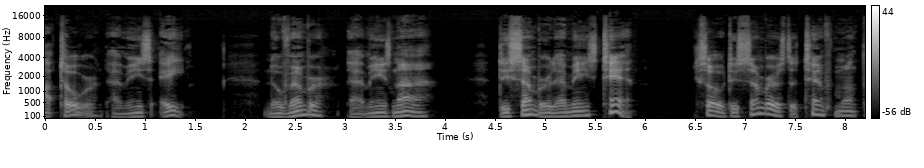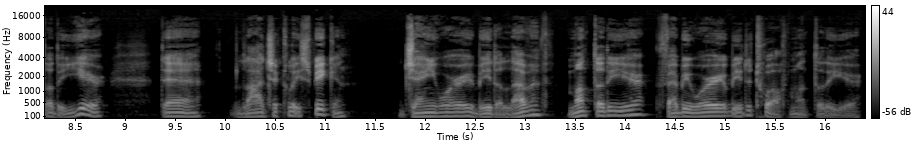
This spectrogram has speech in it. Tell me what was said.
October, that means eight. November, that means nine. December, that means 10. So if December is the 10th month of the year, then logically speaking, January would be the 11th month of the year, February would be the 12th month of the year.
